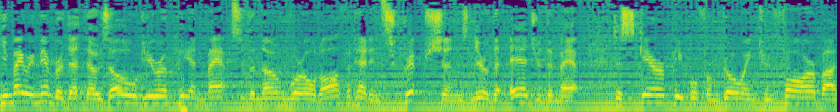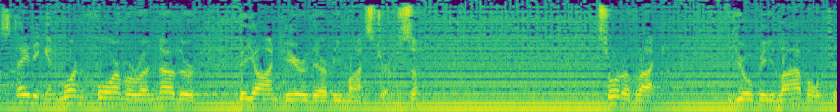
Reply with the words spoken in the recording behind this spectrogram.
You may remember that those old European maps of the known world often had inscriptions near the edge of the map to scare people from going too far by stating in one form or another, beyond here there be monsters. Sort of like, you'll be liable to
